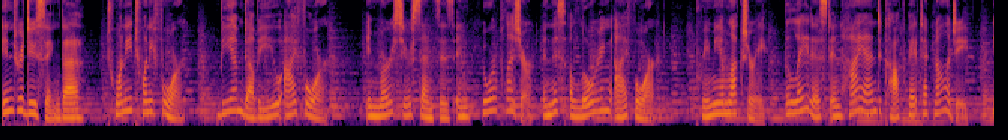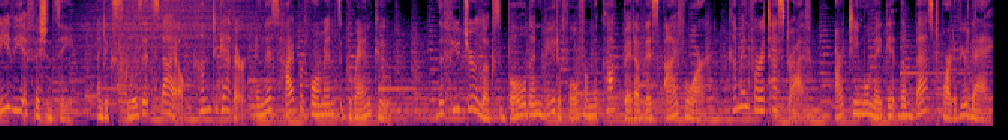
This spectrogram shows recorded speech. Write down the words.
Introducing the 2024 BMW i4. Immerse your senses in pure pleasure in this alluring i4. Premium luxury, the latest in high-end cockpit technology, EV efficiency, and exquisite style come together in this high-performance grand Coupe. The future looks bold and beautiful from the cockpit of this i4. Come in for a test drive. Our team will make it the best part of your day.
